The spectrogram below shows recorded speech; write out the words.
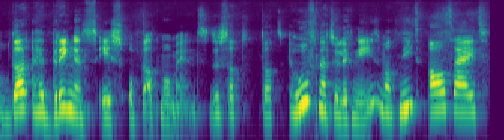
op dat, het dringendst is op dat moment. Dus dat, dat hoeft natuurlijk niet, want niet altijd,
